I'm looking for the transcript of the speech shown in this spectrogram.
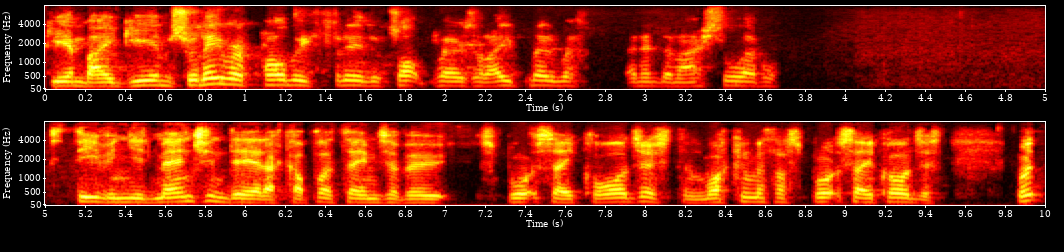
game by game. So they were probably three of the top players that I played with at international level. Stephen, you'd mentioned there a couple of times about sports psychologist and working with a sports psychologist. What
